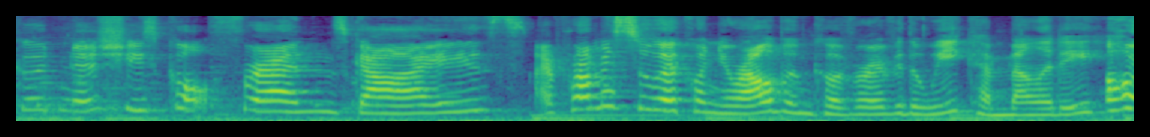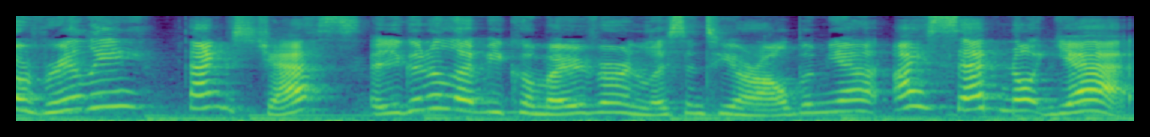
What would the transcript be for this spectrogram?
goodness, she's got friends, guys. I promised to work on your album cover over the weekend, Melody. Oh, really? Thanks, Jess. Are you gonna let me come over and listen to your album yet? I said not yet.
